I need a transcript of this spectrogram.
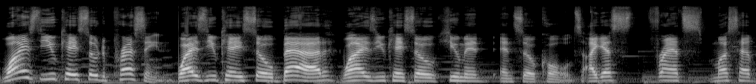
Why is the UK so depressing? Why is the UK so bad? Why is the UK so humid and so cold? I guess France must have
